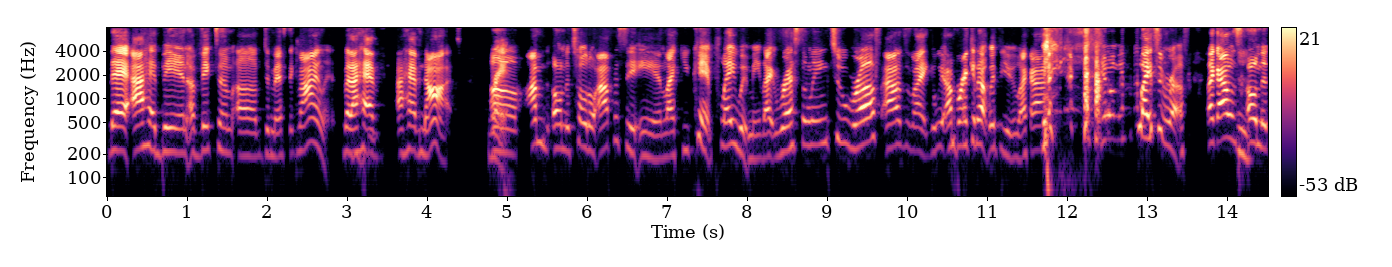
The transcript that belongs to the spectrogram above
that I had been a victim of domestic violence, but I mm-hmm. have I have not. Right. Um, I'm on the total opposite end. Like you can't play with me. Like wrestling too rough. I was like, I'm breaking up with you. Like I, you don't need to play too rough. Like I was mm. on the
